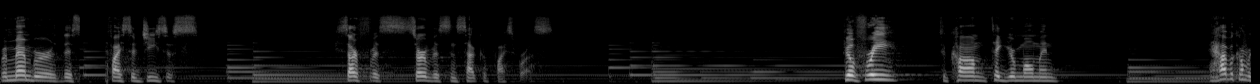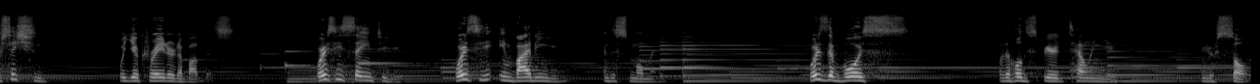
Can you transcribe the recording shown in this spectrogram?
remember the sacrifice of Jesus. Service, service and sacrifice for us. Feel free to come, take your moment, and have a conversation with your Creator about this. What is He saying to you? What is He inviting you in this moment? What is the voice of the Holy Spirit telling you in your soul?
